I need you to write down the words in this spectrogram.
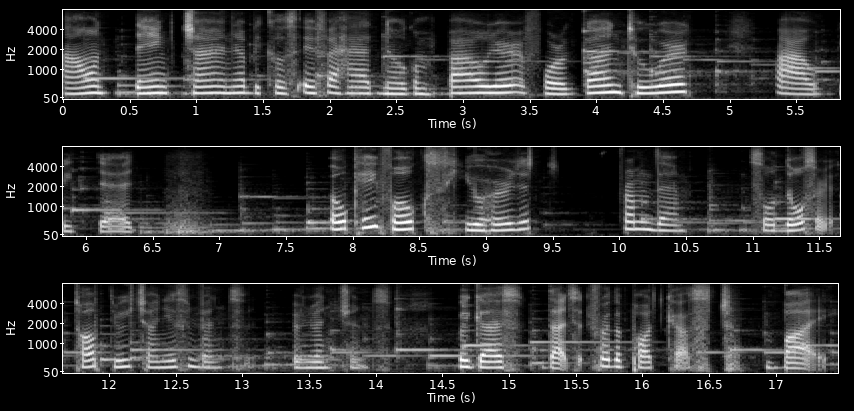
I want to thank China because if I had no gunpowder for a gun to work, I would be dead. Okay, folks, you heard it from them. So, those are the top three Chinese invent- inventions. Okay, guys, that's it for the podcast. Bye.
